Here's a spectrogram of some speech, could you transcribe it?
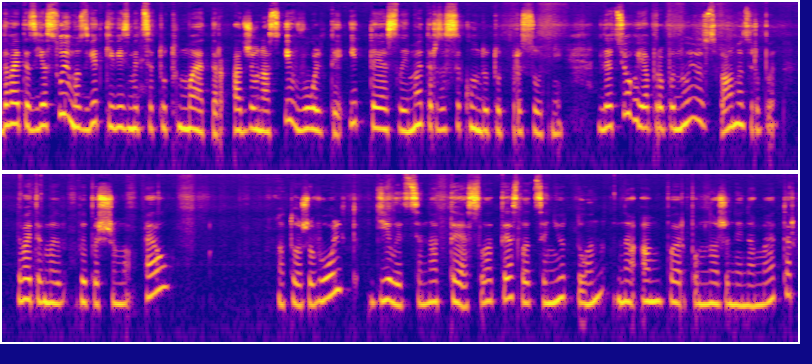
Давайте з'ясуємо, звідки візьметься тут метр, адже у нас і вольти, і тесли, і метр за секунду тут присутній. Для цього я пропоную з вами зробити. Давайте ми випишемо L. Отож, вольт ділиться на тесла. Тесла це ньютон на ампер помножений на метр.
